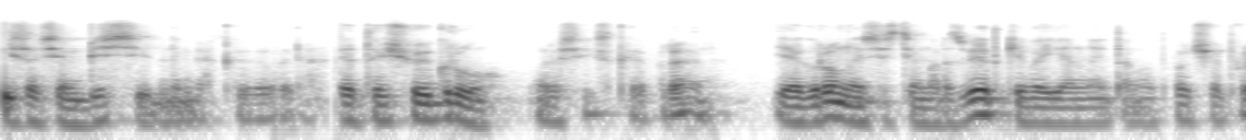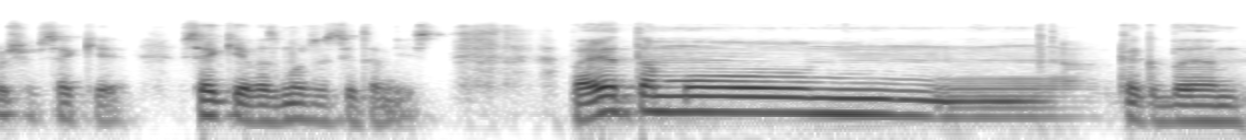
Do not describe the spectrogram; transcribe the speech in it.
не совсем бессильны, мягко говоря. Это еще игру российская, правильно? И огромная система разведки военной там и прочее, прочее, всякие, всякие возможности там есть. Поэтому, как бы,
